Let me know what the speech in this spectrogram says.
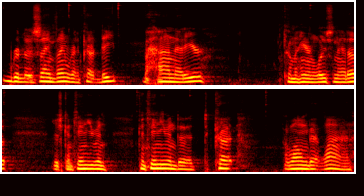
We're gonna do the same thing. We're gonna cut deep behind that ear. Come in here and loosen that up. Just continuing, continuing to, to cut along that line.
